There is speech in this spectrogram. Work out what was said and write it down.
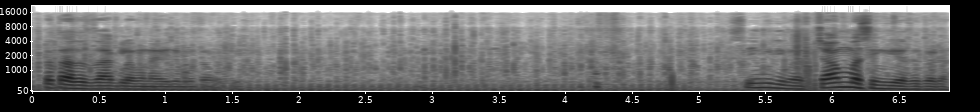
একটা তো আছে জাগলা মনে হয় এই যে মোটামুটি। চিংড়ি মাছ চাম্মা চিংড়ি আছে কটা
